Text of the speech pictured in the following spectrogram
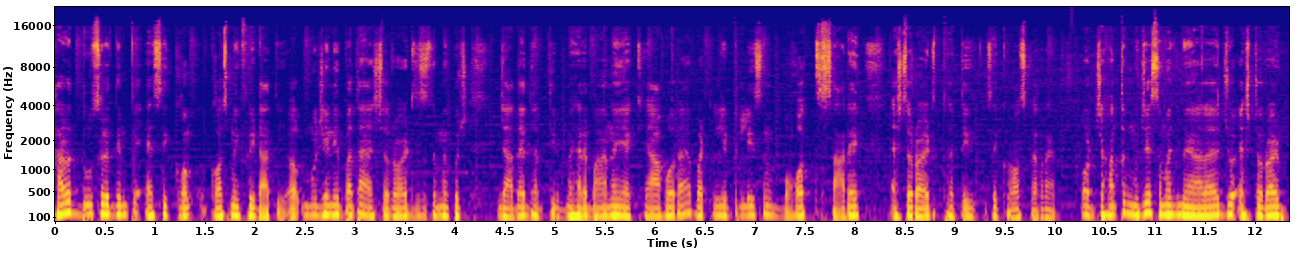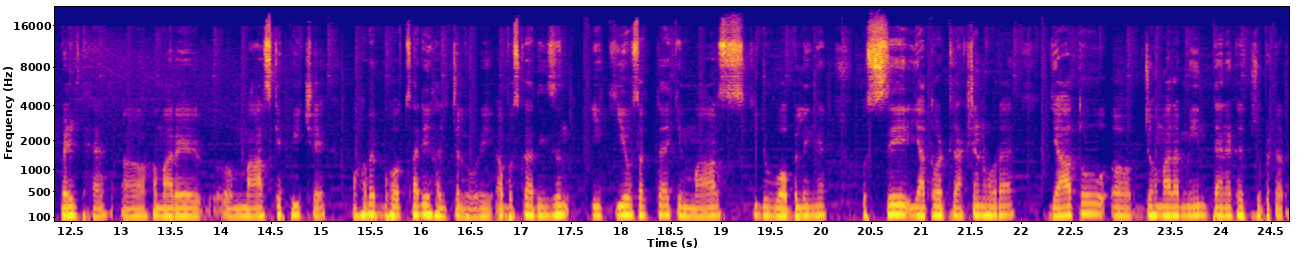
हर दूसरे दिन पे ऐसी कॉस्मिक फ़ीड आती है। और मुझे नहीं पता एस्टेरॉयड सिस्टम में कुछ ज़्यादा धरती मेहरबान है या क्या हो रहा है बट लिटरली इसमें बहुत सारे एस्टेरॉयड धरती से क्रॉस कर रहे हैं। और जहाँ तक मुझे समझ में आ रहा है जो एस्टेरॉयड बेल्ट है आ, हमारे मार्स के पीछे वहाँ पे बहुत सारी हलचल हो रही है। अब उसका रीज़न एक ये हो सकता है कि मार्स की जो वॉबलिंग है उससे या तो अट्रैक्शन हो रहा है या तो जो हमारा मेन प्लानट है जुपिटर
